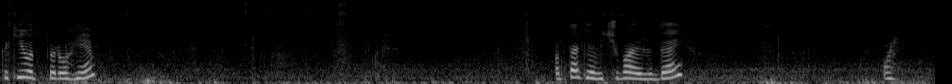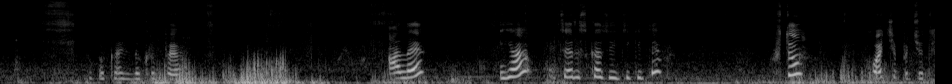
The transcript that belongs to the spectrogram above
такі от пироги. Отак я відчуваю людей. Ой, попеклась до кропива. Але я це розказую тільки тим, хто хоче почути.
